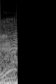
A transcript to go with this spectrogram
ए!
